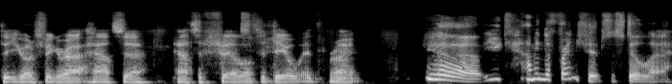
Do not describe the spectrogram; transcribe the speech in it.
that you got to figure out how to how to fill or to deal with, right? Yeah, you. I mean, the friendships are still there.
